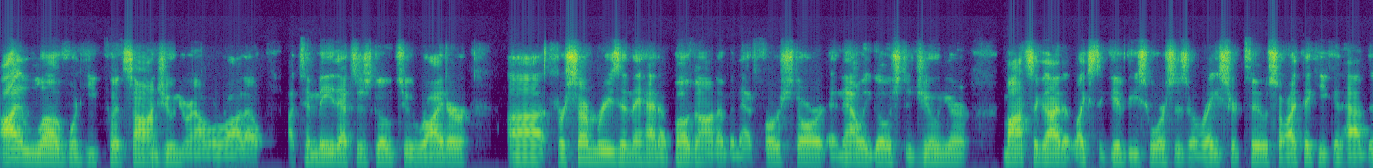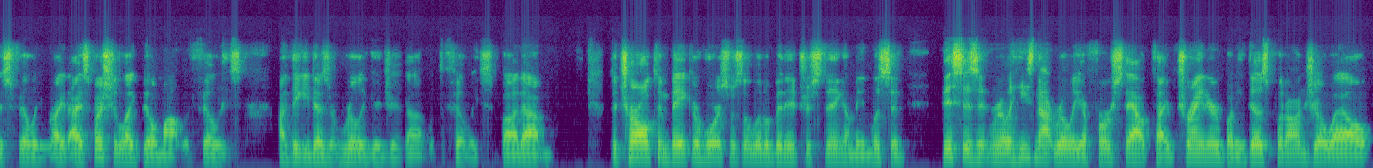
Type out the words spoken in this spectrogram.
I love when he puts on Junior Alvarado. Uh, to me, that's his go to rider. Uh, for some reason, they had a bug on him in that first start, and now he goes to Junior. Mott's a guy that likes to give these horses a race or two, so I think he could have this filly, right? I especially like Bill Mott with fillies. I think he does a really good job with the fillies. But um, the Charlton Baker horse was a little bit interesting. I mean, listen, this isn't really, he's not really a first out type trainer, but he does put on Joel.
